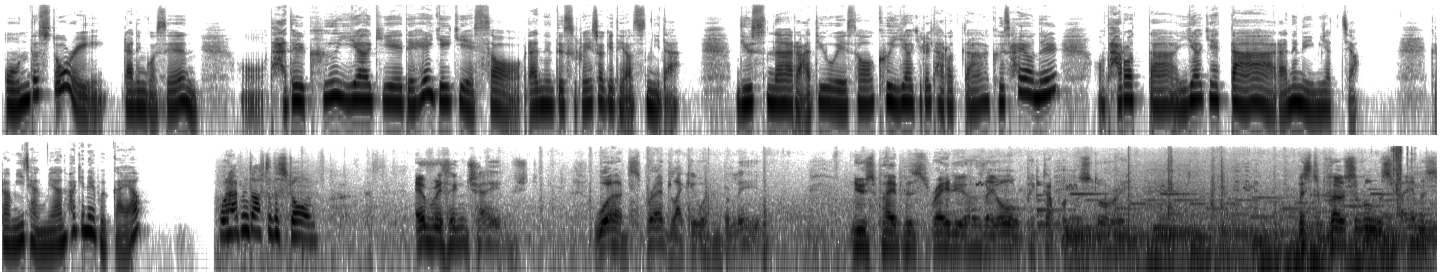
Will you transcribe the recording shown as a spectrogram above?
on the story 라는 것은 어, 다들 그 이야기에 대해 얘기했어 라는 뜻으로 해석이 되었습니다. 뉴스나 라디오에서 그 이야기를 다뤘다, 그 사연을 어, 다뤘다, 이야기했다 라는 의미였죠. 그럼 이 장면 확인해 볼까요? What happened after the storm? Everything changed. Word spread like you wouldn't believe. Newspapers, radio, they all picked up on the story. Mr. Percival was famous.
